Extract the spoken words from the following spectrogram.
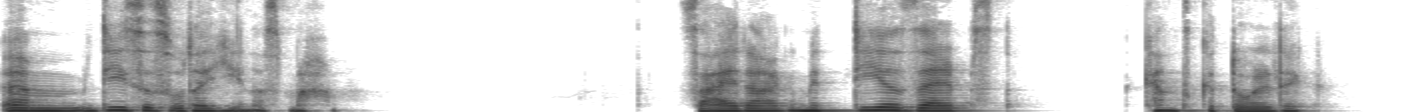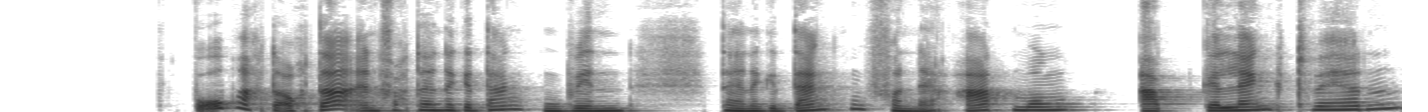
ähm, dieses oder jenes machen. Sei da mit dir selbst ganz geduldig. Beobachte auch da einfach deine Gedanken. Wenn deine Gedanken von der Atmung abgelenkt werden,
